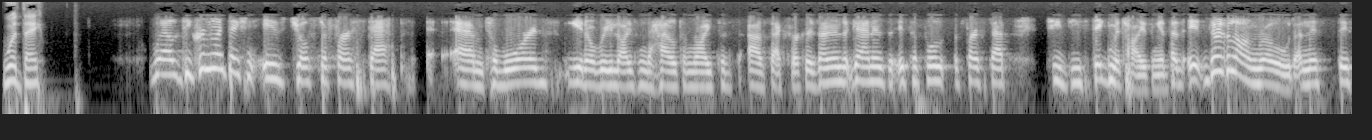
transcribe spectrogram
would they? Well, decriminalisation is just a first step um, towards, you know, realising the health and rights of, of sex workers. And again, it's, it's a full first step to destigmatising it. It, there's a long road, and this, this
